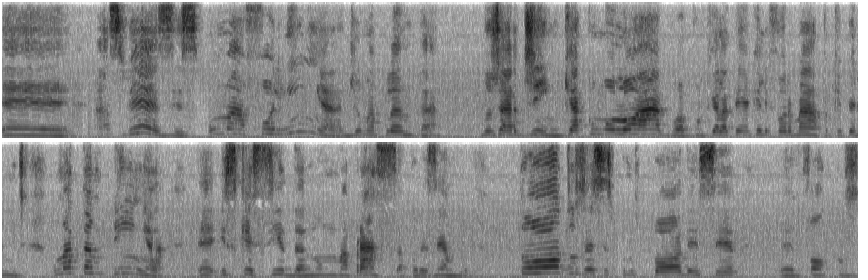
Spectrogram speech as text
É, às vezes, uma folhinha de uma planta no jardim que acumulou água, porque ela tem aquele formato que permite. Uma tampinha é, esquecida numa praça, por exemplo, todos esses pontos podem ser é, focos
